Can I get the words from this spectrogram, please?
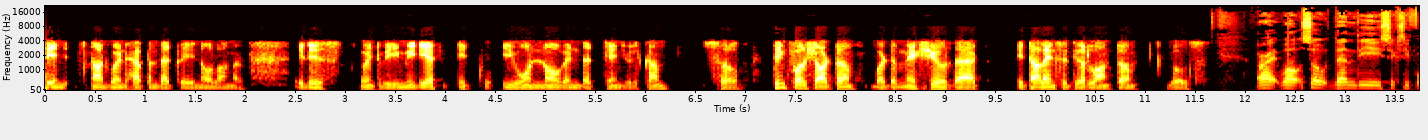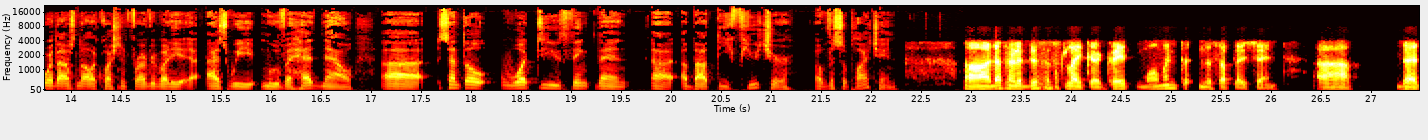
change. It's not going to happen that way no longer. It is going to be immediate. It you won't know when that change will come. So think for short term, but make sure that it aligns with your long term goals. All right. Well, so then the sixty-four thousand dollar question for everybody as we move ahead now, uh, Senthil, what do you think then uh, about the future of the supply chain? Uh, definitely, this is like a great moment in the supply chain. Uh, that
